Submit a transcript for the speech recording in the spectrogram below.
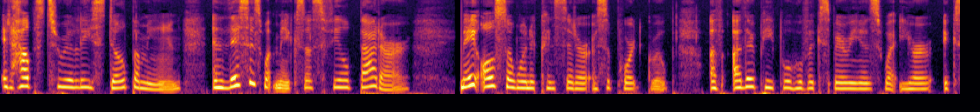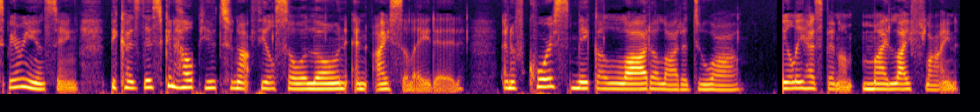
it helps to release dopamine, and this is what makes us feel better You may also want to consider a support group of other people who've experienced what you're experiencing because this can help you to not feel so alone and isolated. And of course, make a lot, a lot of dua. Really has been my lifeline,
